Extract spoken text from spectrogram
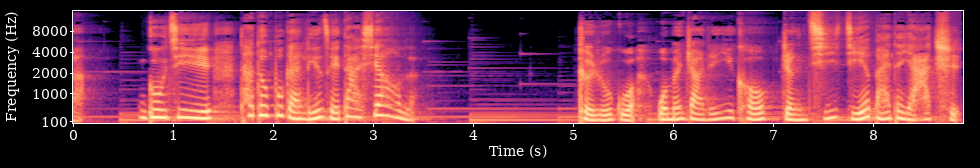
了，估计他都不敢咧嘴大笑了。可如果我们长着一口整齐洁白的牙齿，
